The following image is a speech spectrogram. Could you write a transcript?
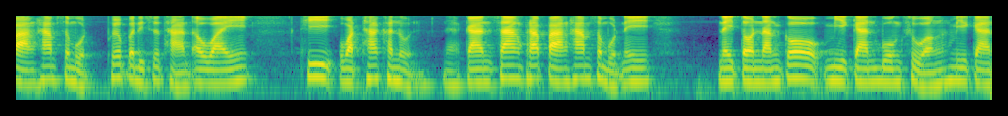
ปางห้ามสมุดเพื่อประดิษฐานเอาไว้ที่วัดท่าขนุนนะการสร้างพระปางห้ามสมุดในในตอนนั้นก็มีการบวงสรวง มีการ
